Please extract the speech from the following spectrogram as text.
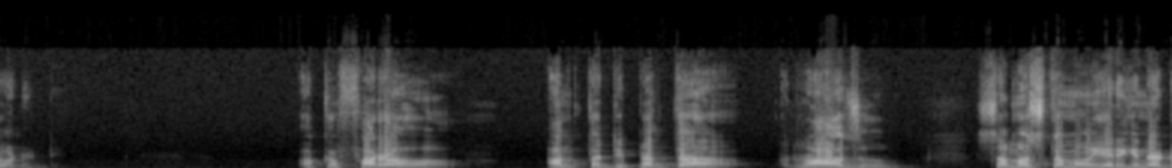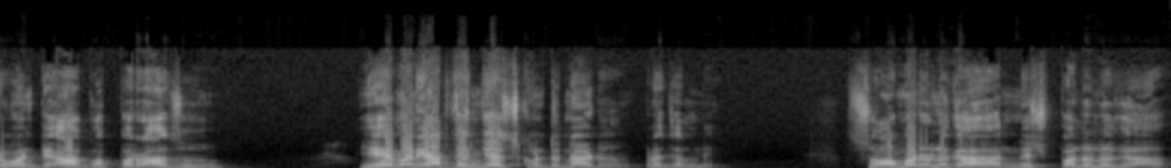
చూడండి. ఒక ఫరో అంతటి పెద్ద రాజు సమస్తము ఎరిగినటువంటి ఆ గొప్ప రాజు ఏమని అర్థం చేసుకుంటున్నాడు ప్రజల్ని? సోమరులుగా నిష్ఫలులుగా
